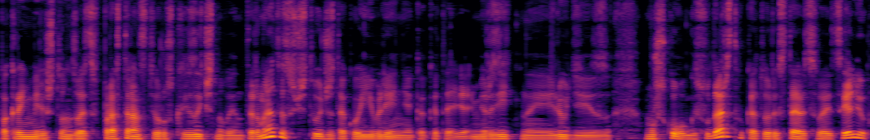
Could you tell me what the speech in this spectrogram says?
по крайней мере, что называется, в пространстве русскоязычного интернета существует же такое явление, как это омерзительные люди из мужского государства, которые ставят своей целью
